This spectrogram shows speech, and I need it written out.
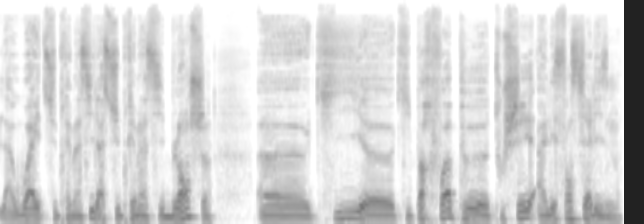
la white suprématie, la suprématie blanche, euh, qui, euh, qui parfois peut toucher à l'essentialisme.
